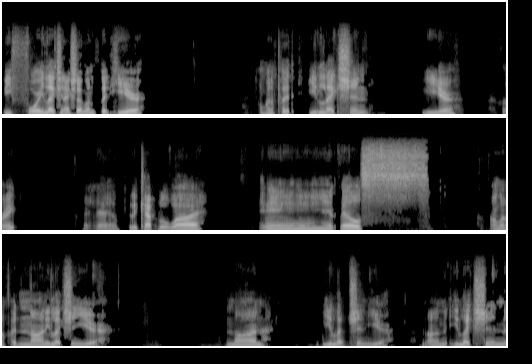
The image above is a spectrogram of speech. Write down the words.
before election. Actually, I'm going to put here, I'm going to put election year, right? And put a capital Y. And else, I'm going to put non-election year. Non-election year. Non-election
